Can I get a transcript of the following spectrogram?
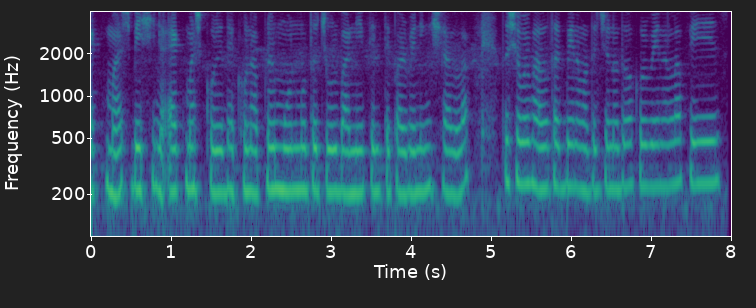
এক মাস, বেশি না, এক মাস করে দেখুন আপনার মন মতো চুল বানিয়ে ফেলতে পারবেন ইনশাল্লাহ। তো সবাই ভালো থাকবেন, আমাদের জন্য দোয়া করবেন, আল্লাহ হাফেজ।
